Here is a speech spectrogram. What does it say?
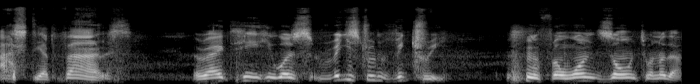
as they advanced. Right? He, he was registering victory from one zone to another,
